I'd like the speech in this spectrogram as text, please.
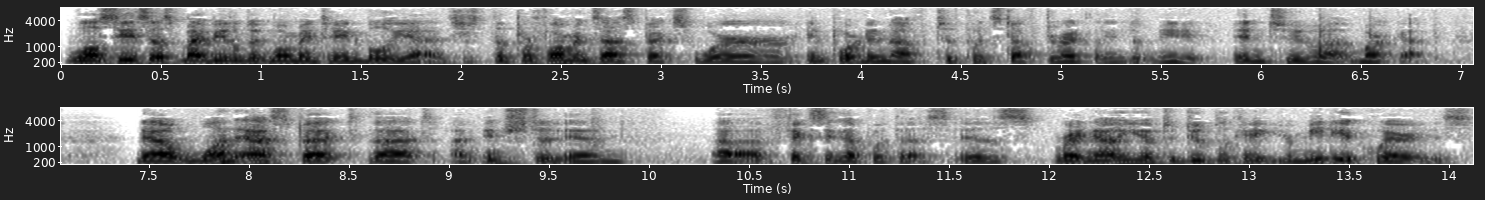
while CSS might be a little bit more maintainable, yeah, it's just the performance aspects were important enough to put stuff directly into media, into uh, markup. Now, one aspect that I'm interested in uh, fixing up with this is right now you have to duplicate your media queries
